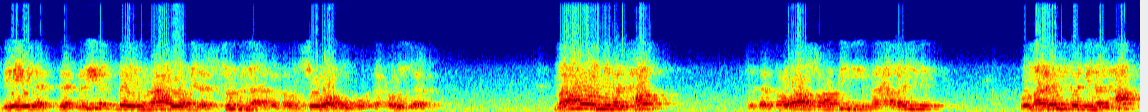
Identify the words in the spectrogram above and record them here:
للتفريق بين ما هو من السنة فتنصره وتحرسه. ما هو من الحق فتتواصى به مع غيرك وما ليس من الحق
